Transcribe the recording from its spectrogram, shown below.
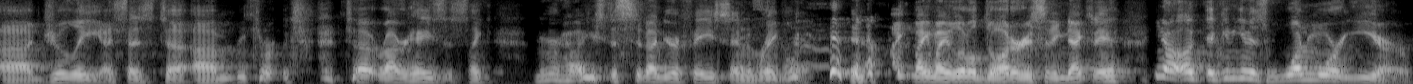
uh, Julie says to um, to Robert Hays, it's like. Remember how I used to sit on your face and wriggle? And my, my, my little daughter is sitting next to me. You know, I can give this one more year.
